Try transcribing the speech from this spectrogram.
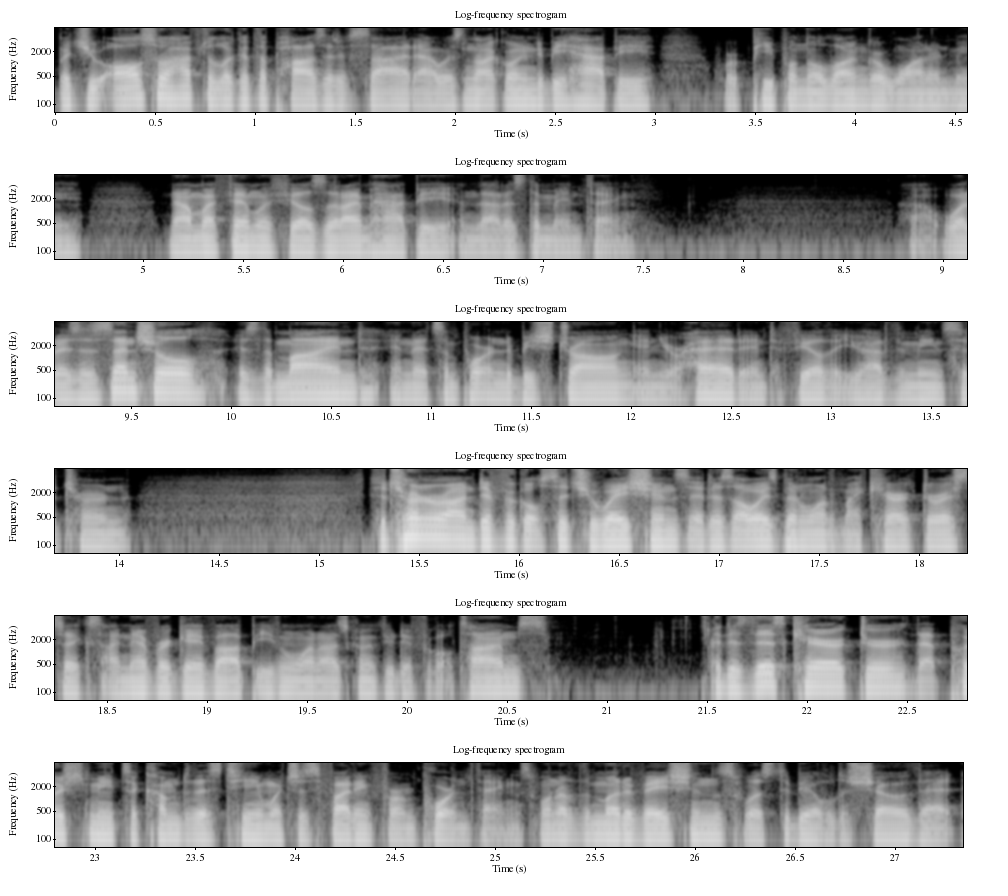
But you also have to look at the positive side. I was not going to be happy where people no longer wanted me. Now my family feels that I'm happy, and that is the main thing. Uh, what is essential is the mind, and it's important to be strong in your head and to feel that you have the means to turn to turn around difficult situations. It has always been one of my characteristics. I never gave up, even when I was going through difficult times. It is this character that pushed me to come to this team, which is fighting for important things. One of the motivations was to be able to show that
